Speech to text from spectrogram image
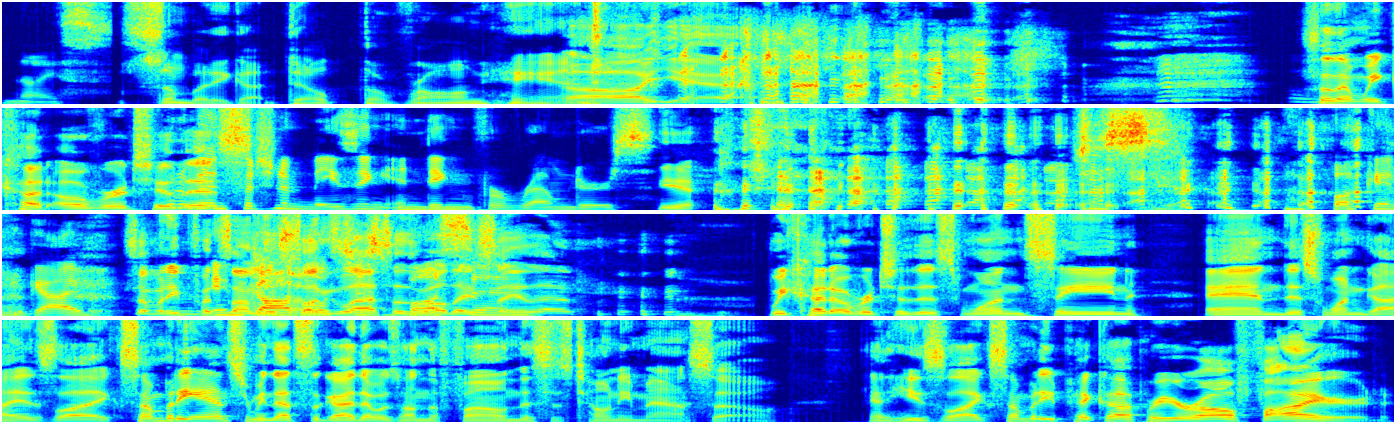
Nice. Somebody got dealt the wrong hand. Oh yeah. so then we cut over to Would have been this. such an amazing ending for Rounders. yeah. Just a fucking guy. Somebody puts in on the sunglasses while they busts say that. we cut over to this one scene, and this one guy is like, "Somebody answer me." That's the guy that was on the phone. This is Tony Masso, and he's like, "Somebody pick up, or you're all fired."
